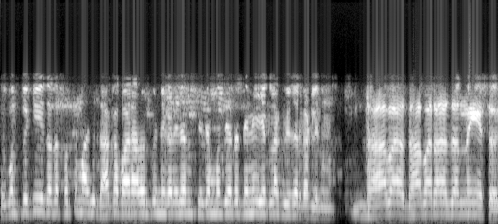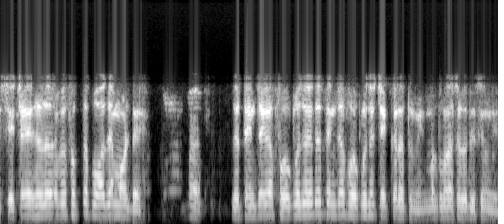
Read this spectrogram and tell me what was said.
तो म्हणतो की दादा फक्त माझे दहा का बारा हजार रुपये निघालेले आणि त्याच्यामध्ये आता त्यांनी एक लाख वीस हजार काढले म्हणून. दहा बा दहा बारा हजार नाही आहे सर. शेहेचाळीस हजार रुपये फक्त पॉज अमाऊंट आहे. बरं. जर त्यांच्याकडे फोरक्लोजर येतं त्यांचा फोरक्लोजर चेक करा तुम्ही. मग तुम्हाला सगळं दिसून येईल.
